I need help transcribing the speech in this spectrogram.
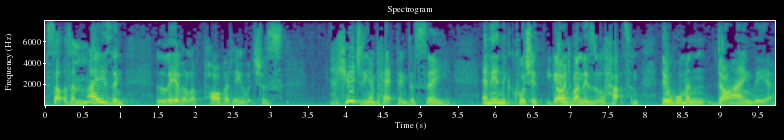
So it was amazing level of poverty, which was hugely impacting to see. And then, of course, you, you go into one of these little huts and there are women dying there.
